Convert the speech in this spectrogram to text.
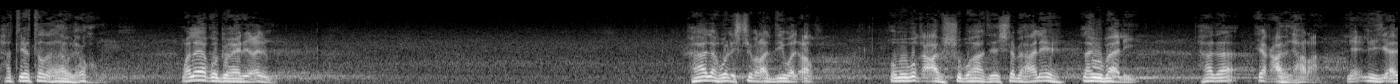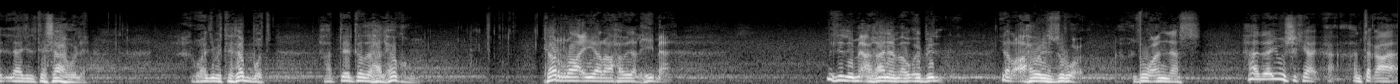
حتى يتضح له الحكم. ولا يقول بغير علم. هذا هو الاستبراء الدين والعرض. ومن وقع في الشبهات إذا اشتبه عليه لا يبالي. هذا يقع في الحرام. لأجل تساهله. الواجب التثبت حتى يتضح الحكم. كالراعي يرى حول الحمى. مثل اللي مع غنم أو إبل يرعى حول الزروع زروع الناس. هذا يوشك أن تقع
